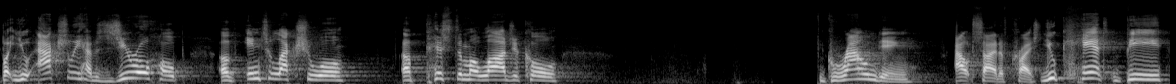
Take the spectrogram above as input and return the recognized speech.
but you actually have zero hope of intellectual, epistemological grounding outside of Christ. You can't be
